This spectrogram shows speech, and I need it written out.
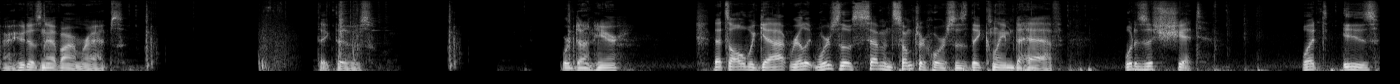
Alright, who doesn't have arm wraps? Take those. We're done here. That's all we got, really? Where's those seven Sumpter horses they claim to have? What is this shit? What is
